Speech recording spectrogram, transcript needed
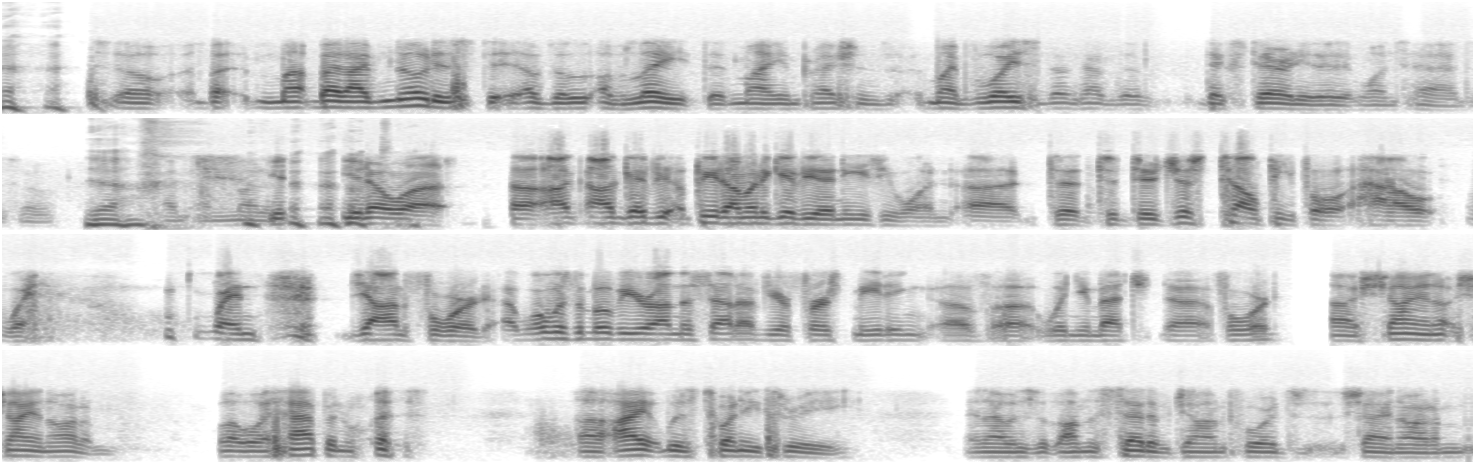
so, but my, but I've noticed of the of late that my impressions, my voice doesn't have the dexterity that it once had. So Yeah. I'm, I'm not. You, A, you know, uh, uh, I, I'll give you, Peter. I'm going to give you an easy one uh, to, to to just tell people how when when John Ford. Uh, what was the movie you were on the set of? Your first meeting of uh, when you met uh, Ford? uh, Cheyenne Autumn. Well, what happened was uh, I was 23, and I was on the set of John Ford's in Autumn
